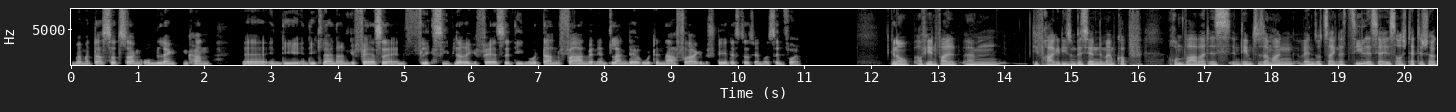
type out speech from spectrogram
Und wenn man das sozusagen umlenken kann in die, in die kleineren Gefäße, in flexiblere Gefäße, die nur dann fahren, wenn entlang der Route Nachfrage besteht, ist das ja nur sinnvoll. Genau, auf jeden Fall. Ähm, die Frage, die so ein bisschen in meinem Kopf rumwabert, ist in dem Zusammenhang, wenn sozusagen das Ziel es ja ist, aus städtischer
